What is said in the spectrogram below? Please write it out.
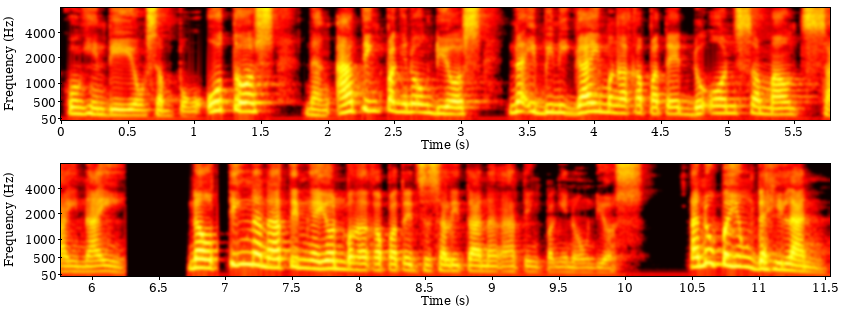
kung hindi yung sampung utos ng ating Panginoong Diyos na ibinigay mga kapatid doon sa Mount Sinai. Now, tingnan natin ngayon mga kapatid sa salita ng ating Panginoong Diyos. Ano ba yung dahilan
